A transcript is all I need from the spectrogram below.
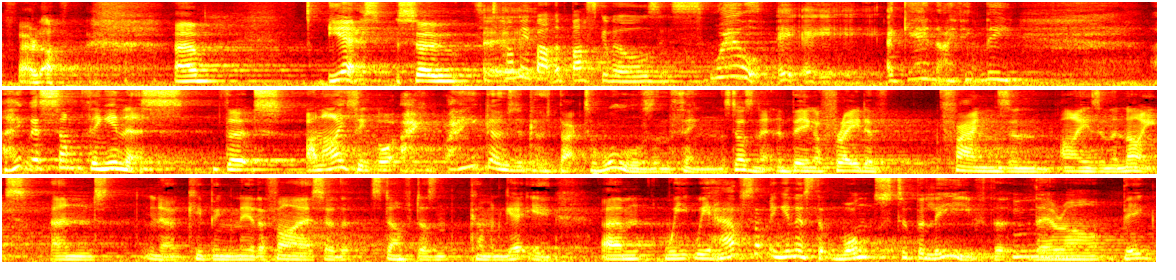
Fair enough. Um, yes. So, So tell me about the Baskervilles. It's well, i i again, I think the, I think there's something in us that, and I think, or I, I think it goes it goes back to wolves and things, doesn't it? And being afraid of fangs and eyes in the night, and you know, keeping near the fire so that stuff doesn't come and get you. Um, we we have something in us that wants to believe that there are big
